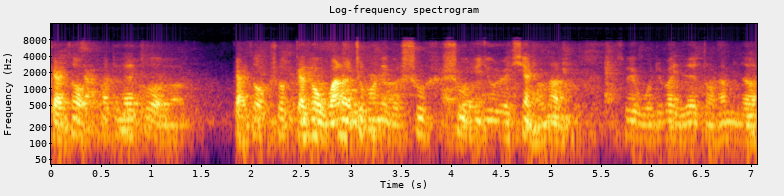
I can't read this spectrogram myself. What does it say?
改造，他正在做改造，说改造完了之后那个数数据就是现成的了，所以我这边也在等他们的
